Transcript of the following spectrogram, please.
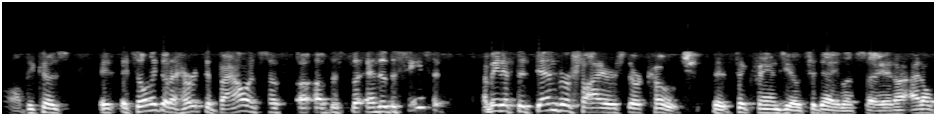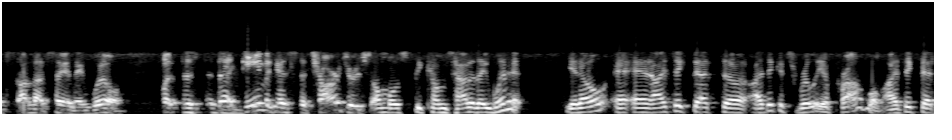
Oh, because it, it's only going to hurt the balance of of the, the end of the season. I mean, if the Denver fires their coach, Vic Fangio today, let's say, and I don't, I'm not saying they will, but this, that game against the Chargers almost becomes how do they win it? You know, and, and I think that uh, I think it's really a problem. I think that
